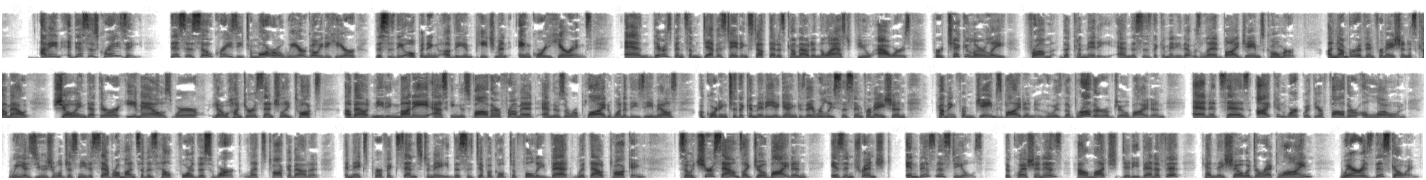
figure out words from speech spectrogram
I mean, this is crazy. This is so crazy. Tomorrow we are going to hear this is the opening of the impeachment inquiry hearings. And there has been some devastating stuff that has come out in the last few hours, particularly from the committee. And this is the committee that was led by James Comer. A number of information has come out showing that there are emails where, you know, Hunter essentially talks about needing money, asking his father from it. And there's a reply to one of these emails according to the committee, again, because they released this information coming from James Biden, who is the brother of Joe Biden. And it says, I can work with your father alone. We, as usual, just need a several months of his help for this work. Let's talk about it. It makes perfect sense to me. This is difficult to fully vet without talking. So it sure sounds like Joe Biden is entrenched in business deals. The question is, how much did he benefit? Can they show a direct line? Where is this going?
